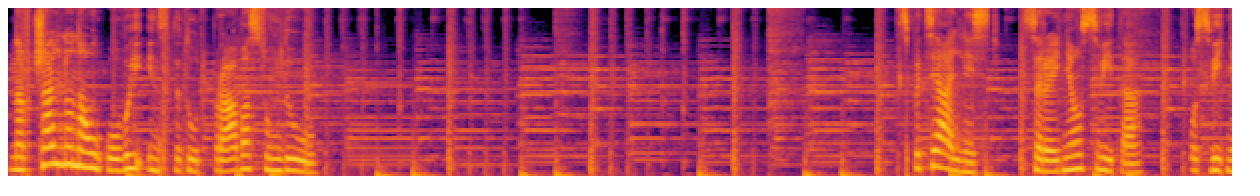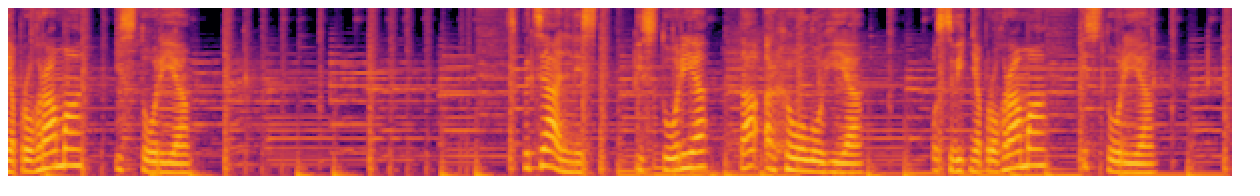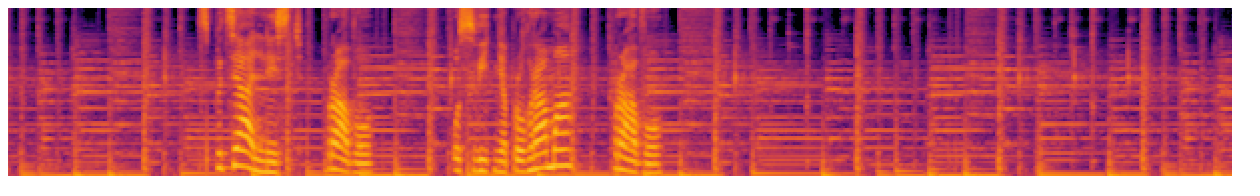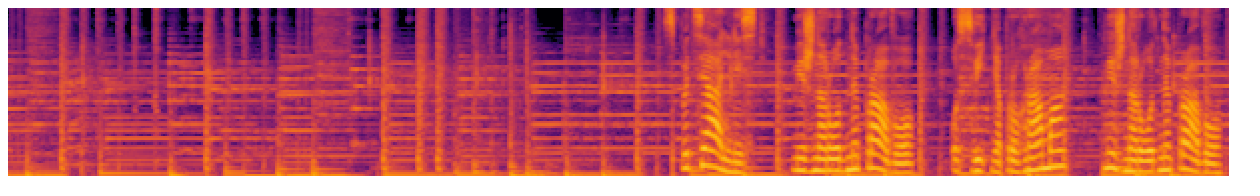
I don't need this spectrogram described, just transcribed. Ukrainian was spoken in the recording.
Навчально-науковий інститут права СумДУ. Спеціальність середня освіта. Освітня програма Історія. Спеціальність Історія та археологія. Освітня програма Історія. Спеціальність Право. Освітня програма Право. Спеціальність Міжнародне право. Освітня програма Міжнародне право.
